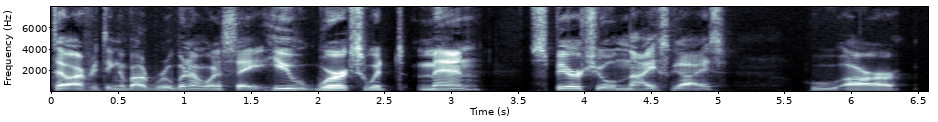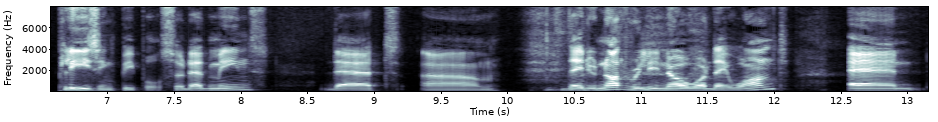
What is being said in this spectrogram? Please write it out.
tell everything about Ruben, I want to say he works with men, spiritual, nice guys, who are pleasing people. So that means that um, they do not really know what they want, and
